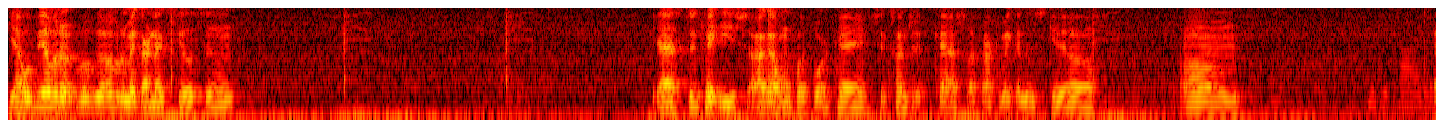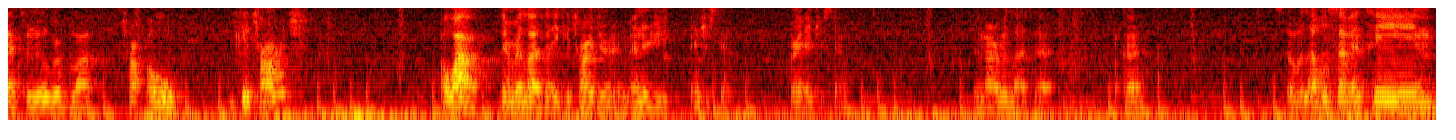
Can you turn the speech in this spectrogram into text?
yeah, we'll be able to we'll be able to make our next skill soon. Yeah, it's 2k each. I got 1.4k, 600 cash left. I can make a new skill. Um, X maneuver block. Oh, you can charge. Oh wow, didn't realize that you could charge your energy. Interesting, very interesting. Did not realize that. Okay. So level 17.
